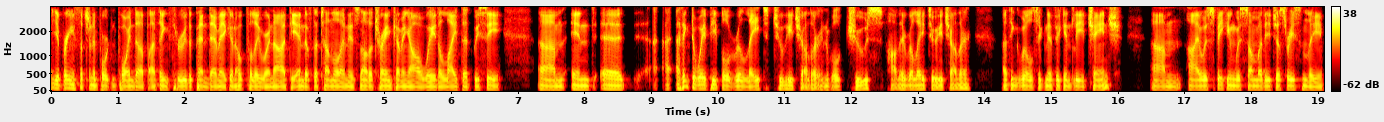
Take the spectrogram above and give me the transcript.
you're bringing such an important point up. I think through the pandemic, and hopefully we're now at the end of the tunnel, and it's not a train coming our way, the light that we see. Um, and uh, I, I, think the way people relate to each other and will choose how they relate to each other, I think will significantly change. Um, I was speaking with somebody just recently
